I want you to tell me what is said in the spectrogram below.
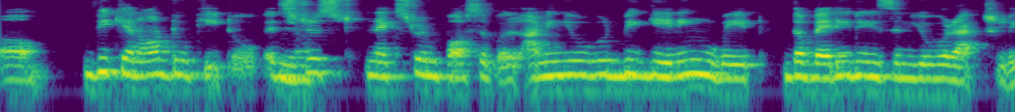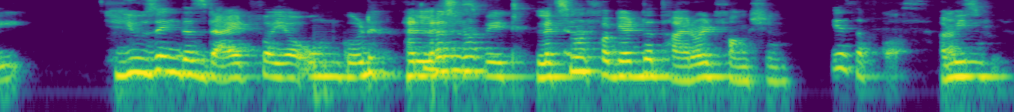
um, we cannot do keto. It's Yeah. just next to impossible. I mean you would be gaining weight the very reason you were actually using this diet for your own good. And let's not- weight. Let's not forget the thyroid function. Yes of course I mean,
